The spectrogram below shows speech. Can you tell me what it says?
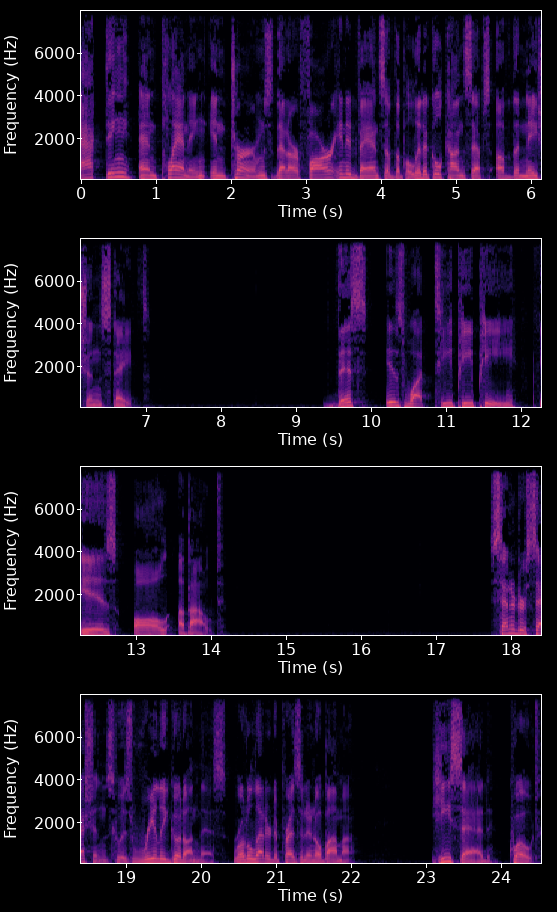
acting and planning in terms that are far in advance of the political concepts of the nation states. This is what TPP is all about. Senator Sessions, who is really good on this, wrote a letter to President Obama. He said, quote,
